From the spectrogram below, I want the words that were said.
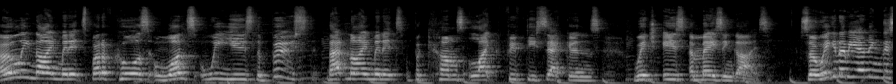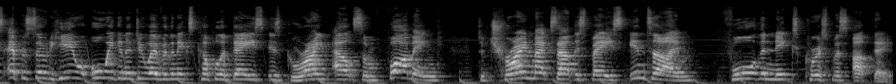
only 9 minutes, but of course, once we use the boost, that 9 minutes becomes like 50 seconds, which is amazing, guys. So we're going to be ending this episode here. All we're going to do over the next couple of days is grind out some farming to try and max out this base in time for the next Christmas update.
